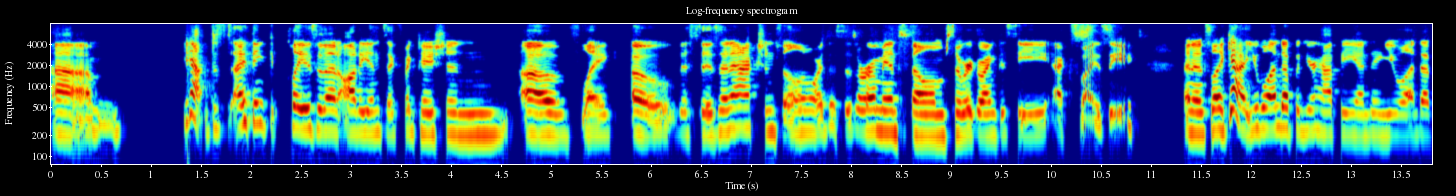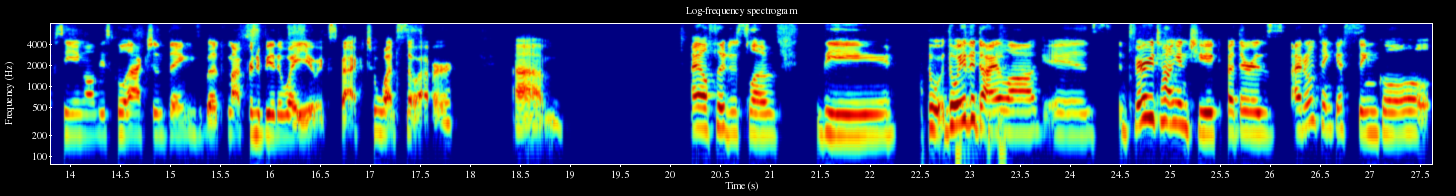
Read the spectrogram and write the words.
um yeah just i think plays with an audience expectation of like oh this is an action film or this is a romance film so we're going to see xyz and it's like yeah you will end up with your happy ending you will end up seeing all these cool action things but it's not going to be the way you expect whatsoever. Um i also just love the the, the way the dialogue is it's very tongue-in-cheek but there is i don't think a single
